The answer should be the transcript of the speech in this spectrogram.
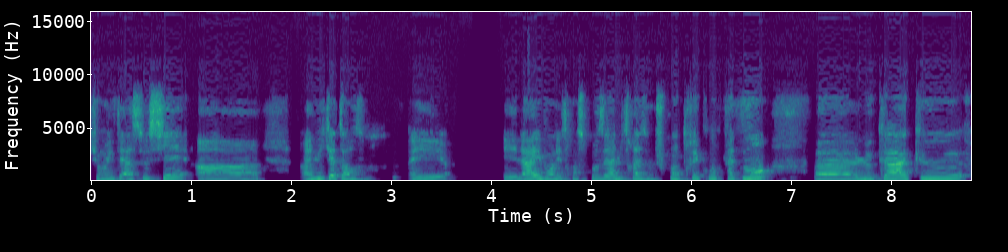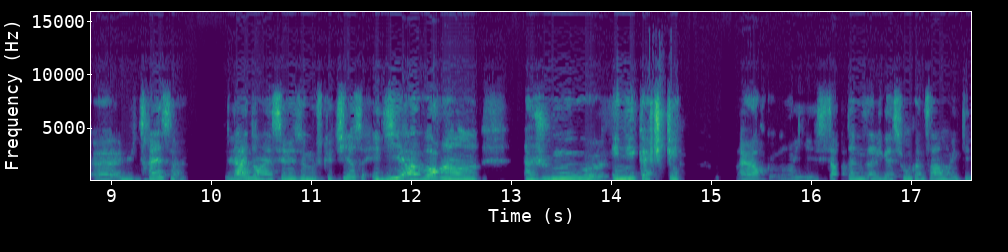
qui ont été associées à, Louis XIV. Et, là, ils vont les transposer à Louis XIII. Je prends très concrètement euh, le cas que euh, Louis XIII, là, dans la série The Musketeers, est dit avoir un, jumeau aîné caché. Alors que certaines allégations comme ça ont été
